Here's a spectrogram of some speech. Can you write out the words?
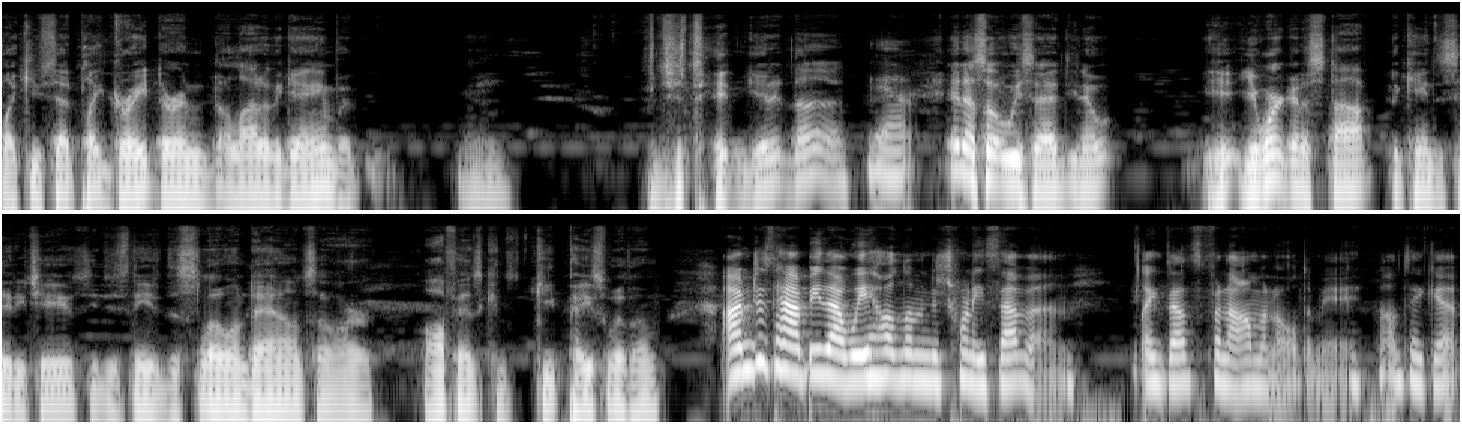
like you said, played great during a lot of the game, but you know, just didn't get it done. yeah And that's what we said. You know, you, you weren't going to stop the Kansas City Chiefs. You just needed to slow them down so our offense can keep pace with them. i'm just happy that we held them to 27 like that's phenomenal to me i'll take it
